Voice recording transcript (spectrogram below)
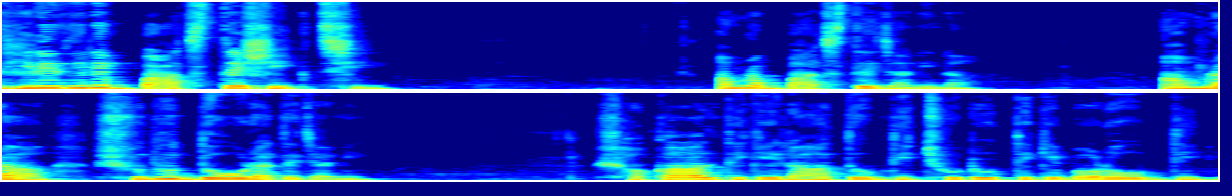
ধীরে ধীরে বাঁচতে শিখছি। আমরা বাঁচতে জানি না। আমরা শুধু দৌড়াতে জানি। সকাল থেকে রাত অবধি, ছোট থেকে বড় অবধি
